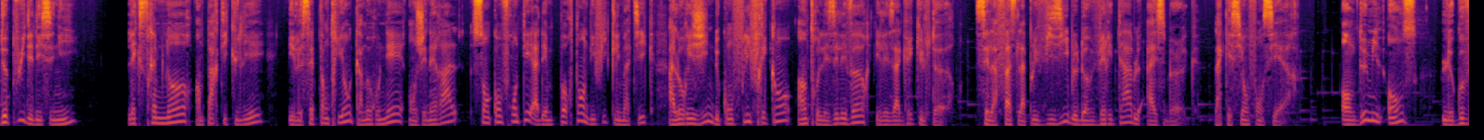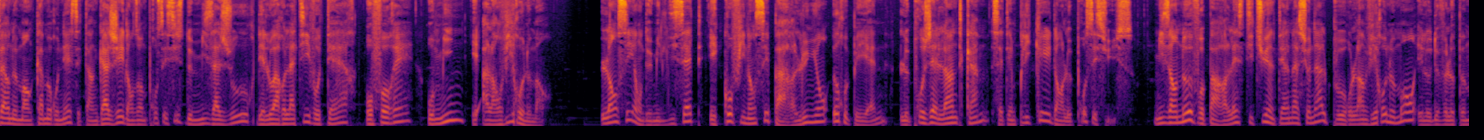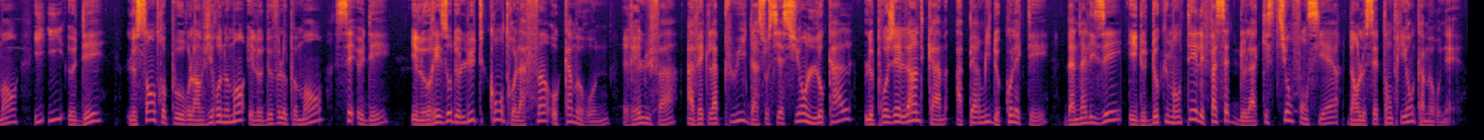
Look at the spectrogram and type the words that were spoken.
Depuis des décennies, l'extrême nord en particulier et le septentrion camerounais en général sont confrontés à d'importants défis climatiques à l'origine de conflits fréquents entre les éleveurs et les agriculteurs. C'est la face la plus visible d'un véritable iceberg, la question foncière. En 2011, le gouvernement camerounais s'est engagé dans un processus de mise à jour des lois relatives aux terres, aux forêts, aux mines et à l'environnement. Lancé en 2017 et cofinancé par l'Union européenne, le projet Landcam s'est impliqué dans le processus. Mis en œuvre par l'Institut international pour l'environnement et le développement, IIED, le Centre pour l'environnement et le développement, CED, et le réseau de lutte contre la faim au Cameroun, RELUFA, avec l'appui d'associations locales, le projet Landcam a permis de collecter, d'analyser et de documenter les facettes de la question foncière dans le septentrion camerounais.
